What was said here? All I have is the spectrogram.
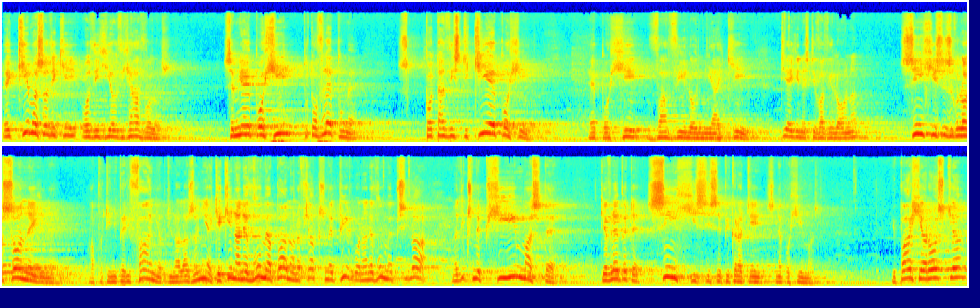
εκεί μας οδηγεί, οδηγεί ο διάβολος. Σε μια εποχή που το βλέπουμε, σκοταδιστική εποχή, εποχή βαβυλωνιακή. Τι έγινε στη Βαβυλώνα, σύγχυσης γλωσσών έγινε από την υπερηφάνεια, από την αλαζονία και εκεί να ανεβούμε απάνω, να φτιάξουμε πύργο, να ανεβούμε ψηλά, να δείξουμε ποιοι είμαστε και βλέπετε σύγχυσης επικρατεί στην εποχή μας. Υπάρχει αρρώστια,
